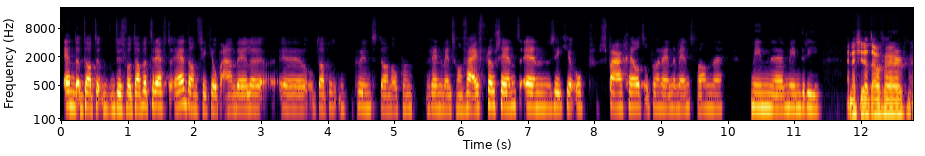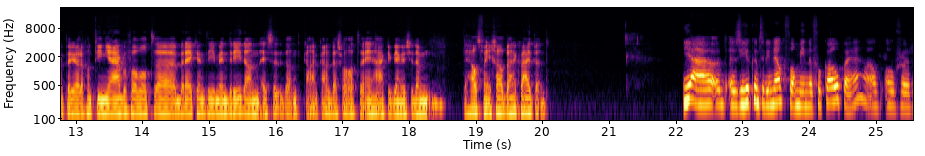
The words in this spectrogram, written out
En dat, dus wat dat betreft, hè, dan zit je op aandelen op dat punt dan op een rendement van 5%. En zit je op spaargeld op een rendement van min, min 3. En als je dat over een periode van 10 jaar bijvoorbeeld berekent, die min 3, dan, is het, dan kan, kan het best wel wat inhaken. Ik denk dat je dan de helft van je geld bijna kwijt bent. Ja, dus je kunt er in elk geval minder voor kopen hè, over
